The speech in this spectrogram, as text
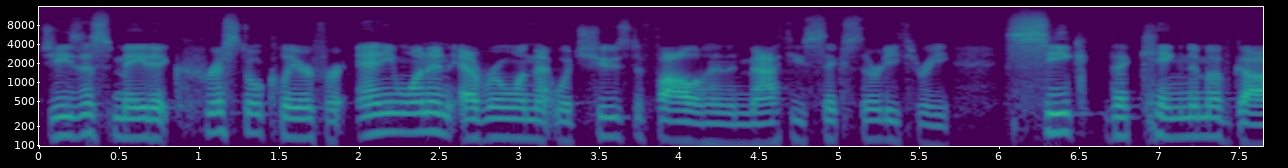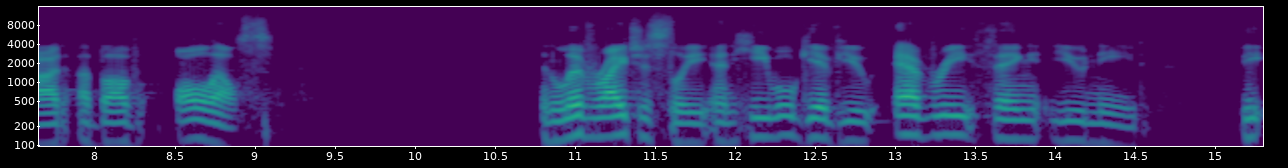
Jesus made it crystal clear for anyone and everyone that would choose to follow him in Matthew 6:33, seek the kingdom of God above all else and live righteously and he will give you everything you need. The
